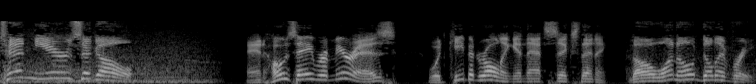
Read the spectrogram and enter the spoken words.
10 years ago. And Jose Ramirez would keep it rolling in that sixth inning. The 1 0 delivery.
